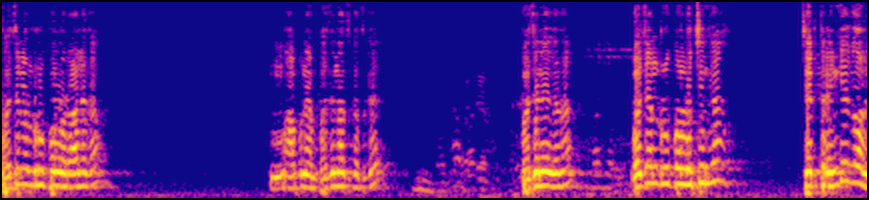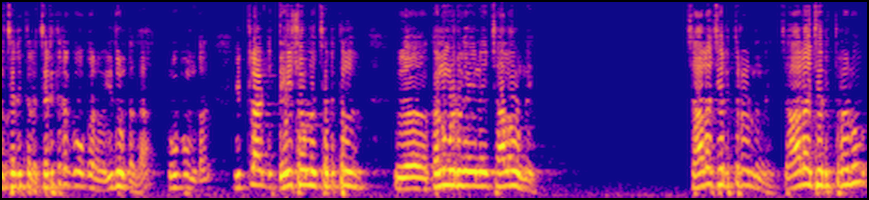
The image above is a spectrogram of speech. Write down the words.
భజనల రూపంలో రాలేదా? అప్పుడు ఆపనే భజన కథగా భజనే కదా? భజన రూపంలో వచ్చిందిగా? చరిత్ర ఇంకేం కావాలి చరిత్ర. చరిత్రకు ఒక ఇది ఉంటుందా? రూపం ఉంటుంది? ఇట్లాంటి దేశంలో చరిత్రలు కనుమరుగైనవి చాలా ఉన్నాయి. చాలా చరిత్రలు ఉన్నాయి. చాలా చరిత్రలు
